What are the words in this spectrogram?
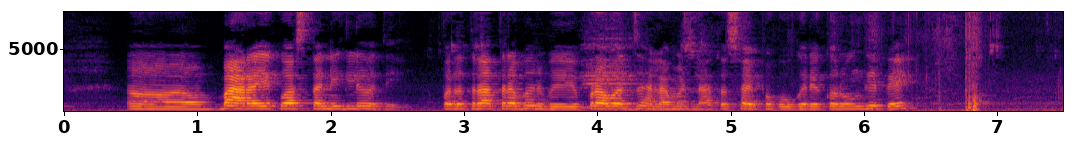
बारा एक वाजता निघले होते. परत रात्रभर प्रवास झाला म्हटलं. आता स्वयंपाक वगैरे करून घेते.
